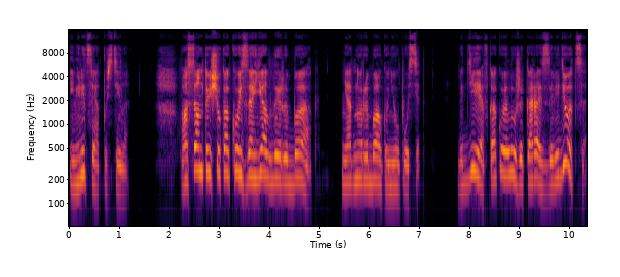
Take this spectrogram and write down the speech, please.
и милиция отпустила. А сам-то еще какой заядлый рыбак! Ни одну рыбалку не упустит. Где, в какой луже карась заведется,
